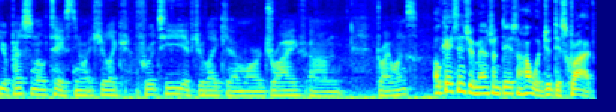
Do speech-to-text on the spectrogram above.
your personal taste. You know, if you like fruity, if you like uh, more dry, um, dry ones. Okay, since you mentioned this, how would you describe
